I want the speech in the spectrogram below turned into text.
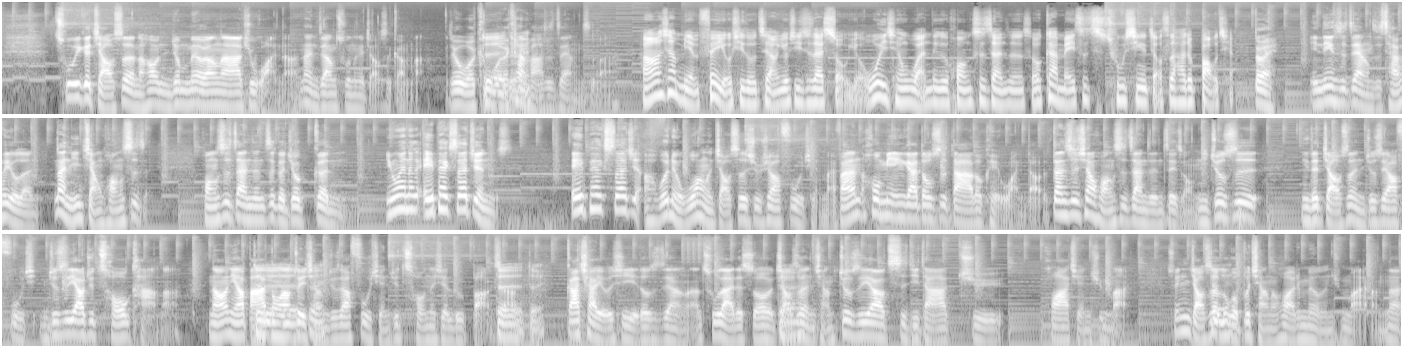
出一个角色，然后你就没有让大家去玩啊，那你这样出那个角色干嘛？就我我的看法是这样子吧。好像像免费游戏都这样，尤其是在手游。我以前玩那个皇室战争的时候，干每一次出新的角色他就爆强。对，一定是这样子才会有人。那你讲皇室皇室战争这个就更，因为那个 Apex Legends。Apex Legend 啊，我有点忘了角色需不需要付钱买，反正后面应该都是大家都可以玩到的。但是像皇室战争这种，你就是你的角色，你就是要付钱，你就是要去抽卡嘛，然后你要把它弄到最强，就是要付钱去抽那些 loot box、啊。对对对，Gacha 游戏也都是这样啊，出来的时候角色很强，就是要刺激大家去花钱去买。所以你角色如果不强的话，就没有人去买啊，那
